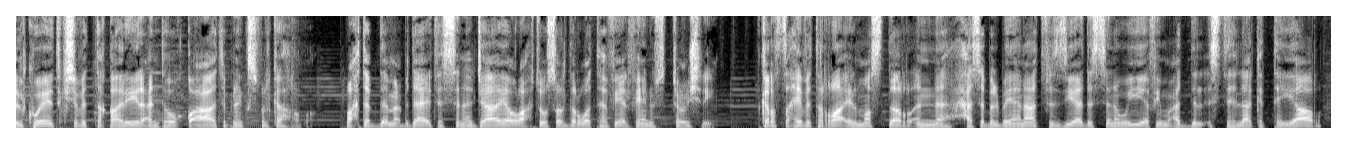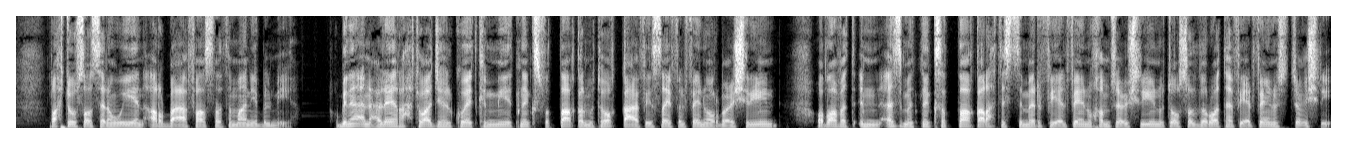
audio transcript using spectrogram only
في الكويت كشفت تقارير عن توقعات بنقص في الكهرباء. راح تبدأ مع بداية السنة الجاية وراح توصل ذروتها في 2026 ذكرت صحيفة الرأي المصدر أنه حسب البيانات في الزيادة السنوية في معدل استهلاك التيار راح توصل سنويا 4.8% وبناء عليه راح تواجه الكويت كمية نقص في الطاقة المتوقعة في صيف 2024 وأضافت أن أزمة نقص الطاقة راح تستمر في 2025 وتوصل ذروتها في 2026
